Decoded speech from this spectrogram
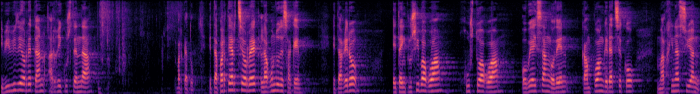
Ibilbide horretan argi ikusten da barkatu. Eta parte hartze horrek lagundu dezake. Eta gero, eta inklusibagoa, justuagoa, hobea izango den, kanpoan geratzeko, marginazioan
